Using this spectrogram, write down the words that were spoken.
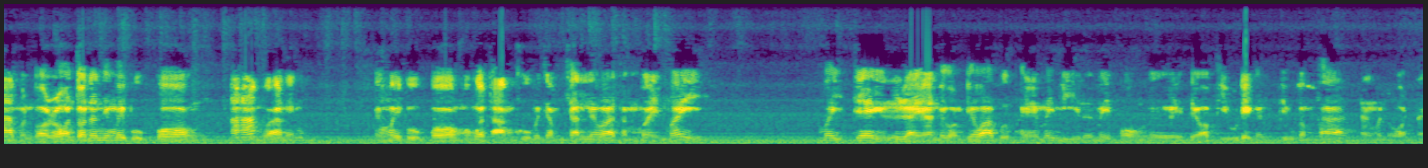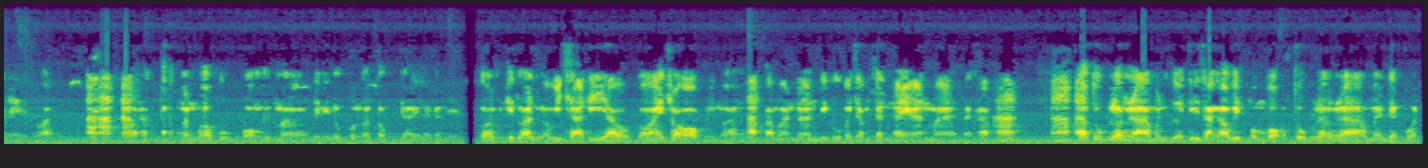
ครับมันก็ร้อนตอนนั้นยังไม่ผูกปองอ่าฮะว่านั้นยังไม่ผูกปองผมก็ถามครูประจำชั้นแล้วว่าทำไมไม่ ไม่แจ้งหรือรายงานไปก่อนแค่ว่าเปิดแผลไม่มีเลยไม่พองเลย แต่ว่าผิวเด็กมันผิวกำพร้าหนังมันอ่อนนะเห็นว่าอ่าฮะครับตักมันก็ปลูกพองขึ้นมาทีนี้ทุกคนก็ตกใจแล้วกันเนี่ยก็คิดว่าเหลือวิชาเดียวก็ให้สอบเห็นว่าประมาณนั้นที่ครูประจำชั้นรายงานมานะครับฮะอ่าคแล้รัวบทุกเรื่องราวมันเกิดที่สังอาวิทย์ผมบอกทุกเรื่องราวแม้แต่ปวด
